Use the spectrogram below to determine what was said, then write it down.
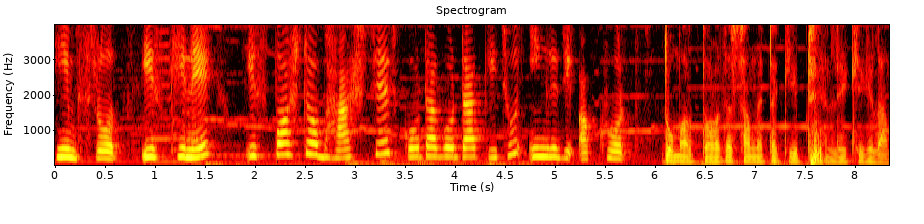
হিমস্রোত স্ক্রিনে স্পষ্ট ভাসছে গোটা গোটা কিছু ইংরেজি অক্ষর। তোমার দরজার সামনে একটা গিফট লিখে গেলাম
